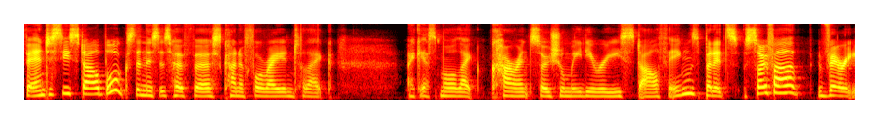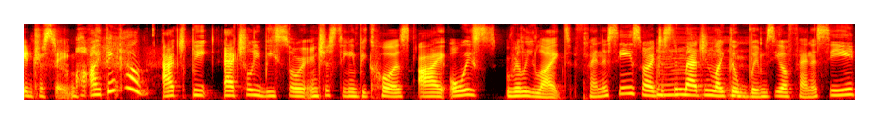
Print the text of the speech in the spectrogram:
fantasy style books. And this is her first kind of foray into like i guess more like current social media style things but it's so far very interesting Oh, I think would actually actually be so interesting because I always really liked fantasy. So I just mm. imagine like the mm. whimsy of fantasy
